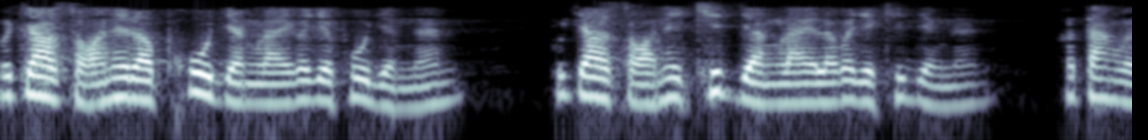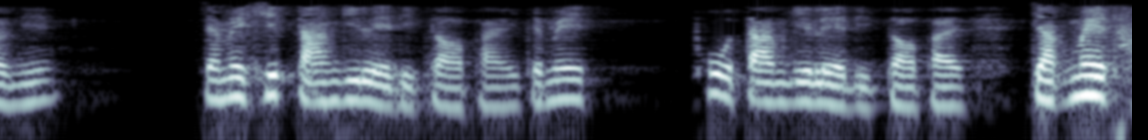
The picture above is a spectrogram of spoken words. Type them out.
ระเจ้าสอนให้เราพูดอย่างไร ก็จะพูดอย่างนั้นพระเจ้าสอนให้คิดอย่างไรเราก็จะคิดอย่างนั้นก็ตั้งแบบนี้ จะไม่คิดตามกิเลสอีกต่อไป จะไม่พูดตามกิเลสอีกต่อไปจะไม่ท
